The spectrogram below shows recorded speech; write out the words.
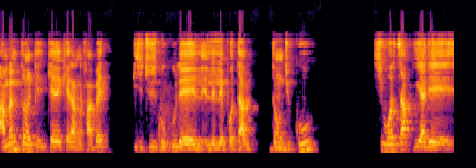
en même temps qu'elle est analphabète, ils utilisent beaucoup les, les, les potables. Donc du coup, sur WhatsApp, il y a des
